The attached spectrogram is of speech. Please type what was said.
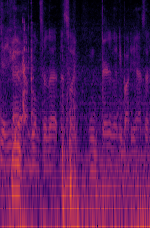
Yeah, you get an emblem for that. That's like barely anybody has that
